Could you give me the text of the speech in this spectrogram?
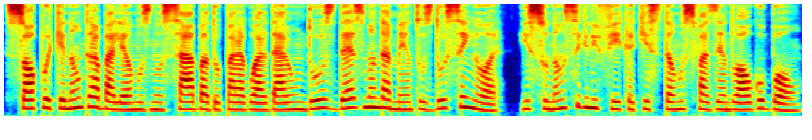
Só porque não trabalhamos no sábado para guardar um dos dez mandamentos do Senhor, isso não significa que estamos fazendo algo bom.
